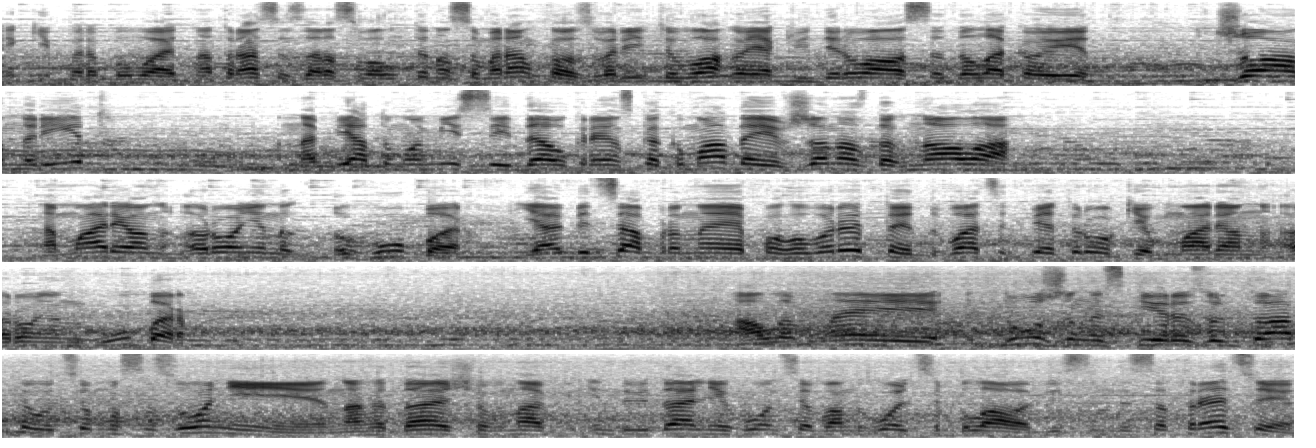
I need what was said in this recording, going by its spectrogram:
які перебувають на трасі. Зараз Валентина Семеренко. Зверніть увагу, як відірвалася далеко від Джоан Рід. На п'ятому місці йде українська команда і вже наздогнала Маріон Ронін Губер. Я обіцяв про неї поговорити. 25 років Маріон Ронін Губер. Але в неї дуже низькі результати у цьому сезоні. Нагадаю, що вона в індивідуальній гонці в Ангольці була 83-ю.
